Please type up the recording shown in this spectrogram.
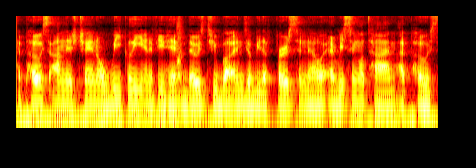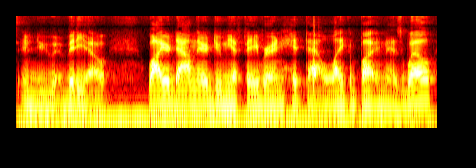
I post on this channel weekly, and if you hit those two buttons, you'll be the first to know every single time I post a new video. While you're down there, do me a favor and hit that like button as well.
